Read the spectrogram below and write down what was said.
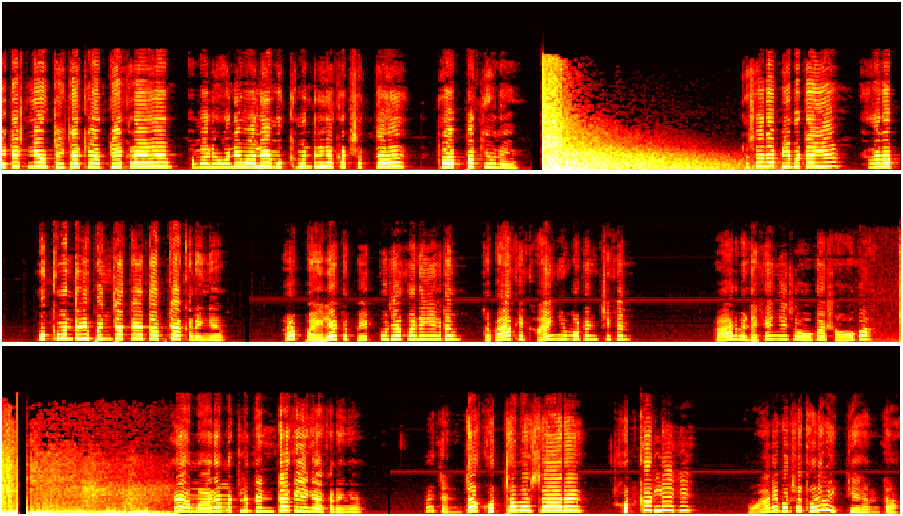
लेटेस्ट न्यूज़ जैसा कि आप देख रहे हैं, हमारे होने वाले मुख्यमंत्री का कर सकता है तो आपका क्यों नहीं? तो सर आप ये बताइए, अगर आप मुख्यमंत्री बन जाते हैं तो आप क्या करेंगे? आप पहले तो पेट पूजा करेंगे एकदम, दबा के खाएँगे मटन चिकन। बाद में देखेंगे जो होगा, सो होगा। अरे, हमारा मतलब जनता के लिए क्या करेंगे? अरे, जनता खुद समझदार है, खुद कर लेगी। हमारे पर से थोड़ी बैठती है जनता,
